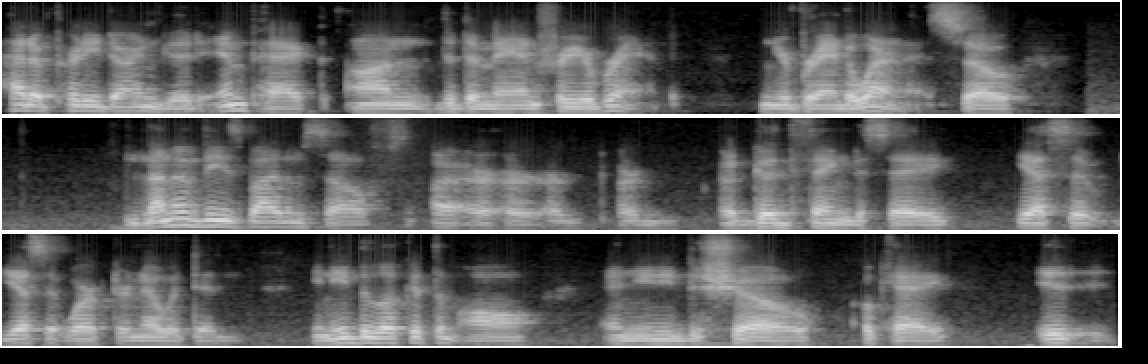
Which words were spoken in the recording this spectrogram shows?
had a pretty darn good impact on the demand for your brand and your brand awareness. So none of these by themselves are, are, are, are a good thing to say yes it yes it worked or no it didn't. You need to look at them all and you need to show okay it,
